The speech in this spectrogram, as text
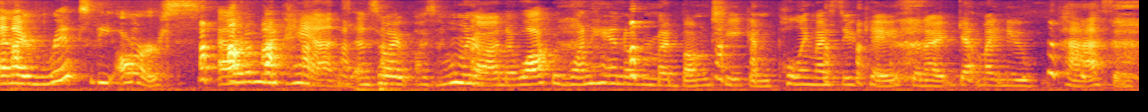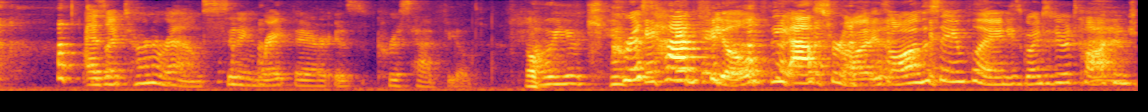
And I ripped the arse out of my pants. And so I, I was like, oh my God. And I walk with one hand over my bum cheek and pulling my suitcase, and I get my new pass. And As I turn around, sitting right there is Chris Hadfield. Oh, you're kidding. Chris Hadfield, the astronaut, is on the same plane. He's going to do a talk, and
